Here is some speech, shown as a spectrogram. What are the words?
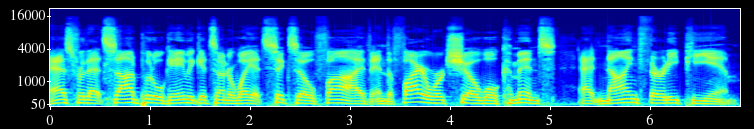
As for that sod poodle game, it gets underway at 6:05, and the fireworks show will commence at 9:30 p.m.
